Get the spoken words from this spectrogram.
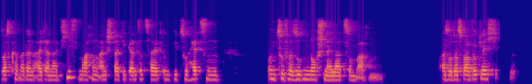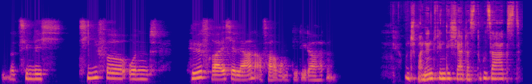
was können wir dann alternativ machen, anstatt die ganze Zeit irgendwie zu hetzen und zu versuchen, noch schneller zu machen? Also das war wirklich eine ziemlich tiefe und hilfreiche Lernerfahrung, die die da hatten. Und spannend finde ich ja, dass du sagst,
